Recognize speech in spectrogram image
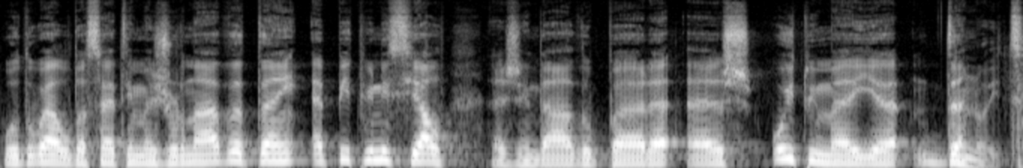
O duelo da sétima jornada tem apito inicial, agendado para as 8h30 da noite.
